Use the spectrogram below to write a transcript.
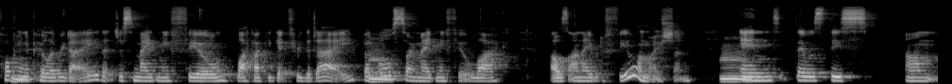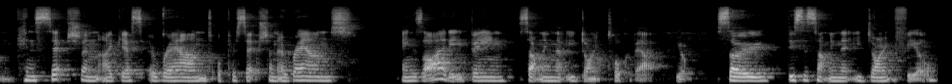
popping mm. a pill every day that just made me feel like I could get through the day, but mm. also made me feel like I was unable to feel emotion. Mm. And there was this um, conception, I guess, around or perception around anxiety being something that you don't talk about. Yep. So this is something that you don't feel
